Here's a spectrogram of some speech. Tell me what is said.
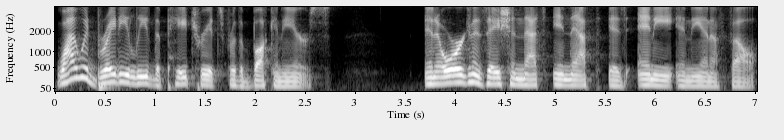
Why would Brady leave the Patriots for the Buccaneers? An organization that's inept as any in the NFL.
